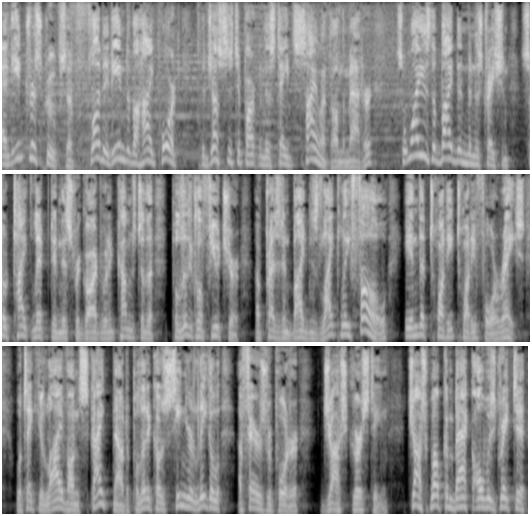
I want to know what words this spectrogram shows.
and interest groups have flooded into the high court, the Justice Department has stayed silent on the matter. So why is the Biden administration so tight-lipped in this regard when it comes to the political future of President Biden's likely foe in the 2024 race? We'll take you live on Skype now to Politico's senior legal affairs reporter, Josh Gerstein. Josh, welcome back. Always great to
